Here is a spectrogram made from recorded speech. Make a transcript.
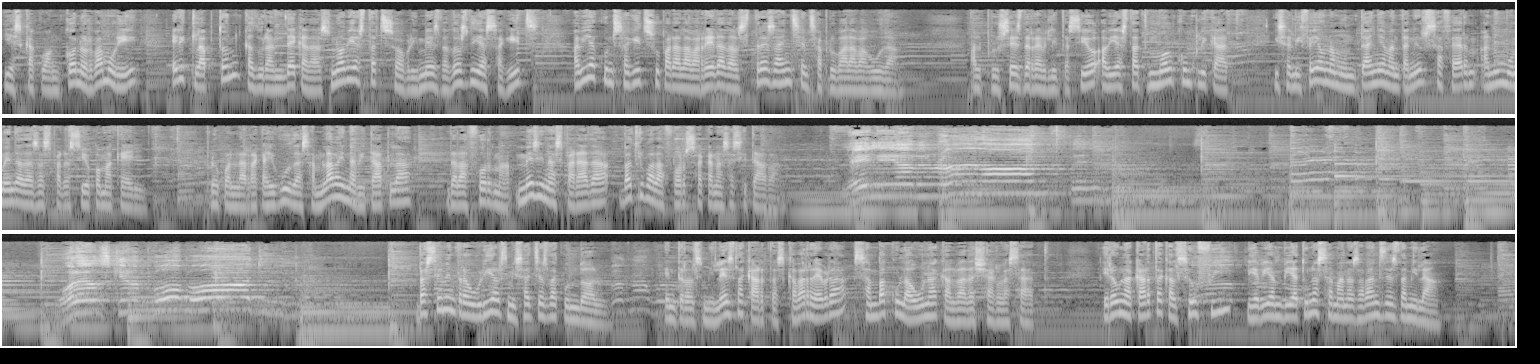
I és que quan Connor va morir, Eric Clapton, que durant dècades no havia estat sobri més de dos dies seguits, havia aconseguit superar la barrera dels 3 anys sense provar la beguda. El procés de rehabilitació havia estat molt complicat i se li feia una muntanya mantenir-se ferm en un moment de desesperació com aquell. Però quan la recaiguda semblava inevitable, de la forma més inesperada va trobar la força que necessitava. Lately I've been running Va ser mentre obria els missatges de condol. Entre els milers de cartes que va rebre, se'n va colar una que el va deixar glaçat. Era una carta que el seu fill li havia enviat unes setmanes abans des de Milà.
